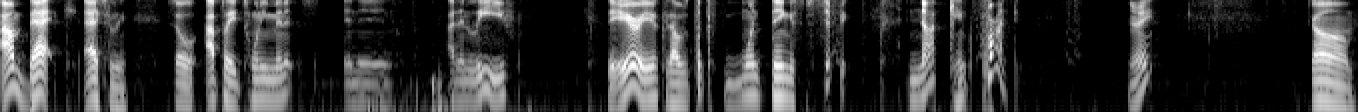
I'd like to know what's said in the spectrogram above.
I'm back actually. So I played 20 minutes and then I didn't leave the area because I was looking for one thing in specific. Not find it. Right? Um.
